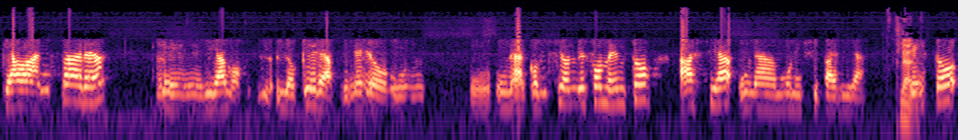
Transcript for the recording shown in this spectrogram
que avanzara, eh, digamos, lo que era primero una comisión de fomento hacia una municipalidad. Esto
